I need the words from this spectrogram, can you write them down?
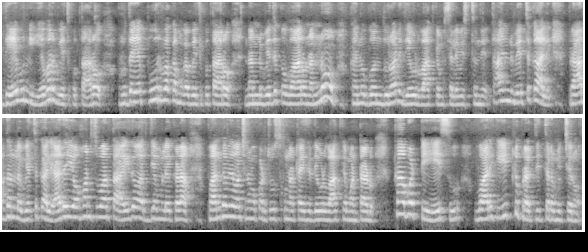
దేవుణ్ణి ఎవరు వెతుకుతారో హృదయపూర్వకంగా వెతుకుతారో నన్ను వెతుకువారు నన్ను కనుగొందురు అని దేవుడు వాక్యం సెలవిస్తుంది. దానిని వెతకాలి ప్రార్థనలో వెతకాలి. అదే యోహన్ స్వార్త ఐదో అధ్యాయంలో ఇక్కడ పంతొమ్మిది వచనం ఒకటి చూసుకున్నట్లయితే దేవుడు వాక్యం అంటాడు. కాబట్టి యేసు వారికి ఇట్లు ప్రత్యుత్తరం ఇచ్చెను.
